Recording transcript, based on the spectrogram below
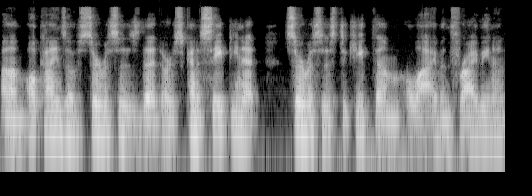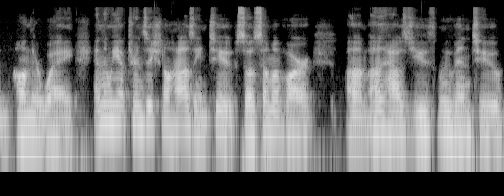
um, all kinds of services that are kind of safety net services to keep them alive and thriving and on their way. And then we have transitional housing too. So some of our um, unhoused youth move into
